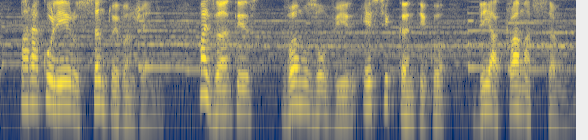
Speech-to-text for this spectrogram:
para acolher o Santo Evangelho. Mas antes, vamos ouvir este cântico de aclamação.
